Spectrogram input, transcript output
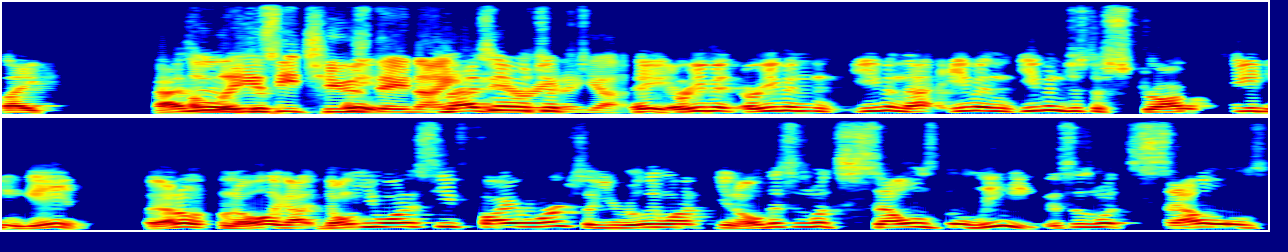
like, a lazy just, Tuesday hey, night? Imagine just, yeah. hey, or even, or even, even that, even, even just a strong seeding game. Like, I don't know. Like, I, don't you want to see fireworks? Like, you really want, you know, this is what sells the league. This is what sells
